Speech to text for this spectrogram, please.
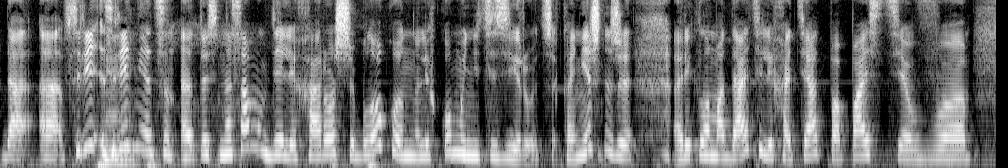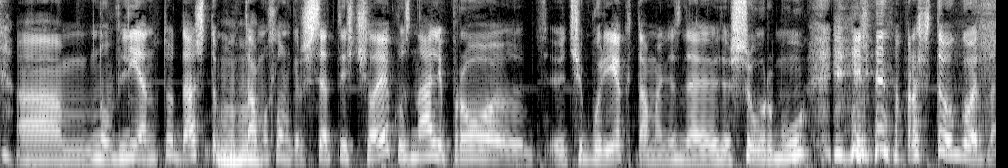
Да, а, средняя цена, то есть на самом деле хороший блог, он легко монетизируется. Конечно же, рекламодатели хотят попасть в, ну, в ленту, да, чтобы там, условно говоря, 60 тысяч человек узнали про э, чебурек, там, я не знаю, шаурму или про что угодно.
